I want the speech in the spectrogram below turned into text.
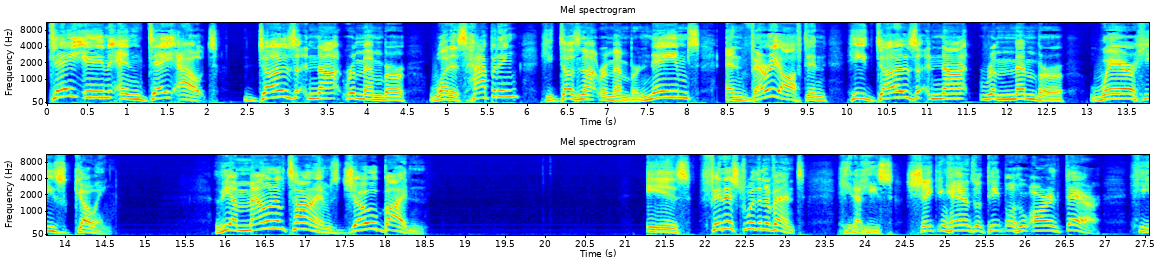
day in and day out, does not remember what is happening. He does not remember names. And very often, he does not remember where he's going. The amount of times Joe Biden is finished with an event, he, he's shaking hands with people who aren't there. He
